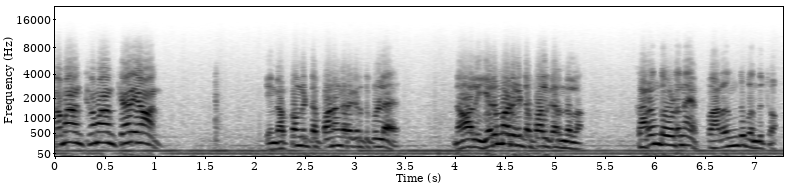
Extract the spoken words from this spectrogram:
கமான் கமான் கேரி ஆன் எங்க அப்பங்கிட்ட பணம் கறக்கிறதுக்குள்ள நாலு எருமாடு கிட்ட பால் கறந்துடலாம். கறந்த உடனே பறந்து வந்துட்டோம்.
